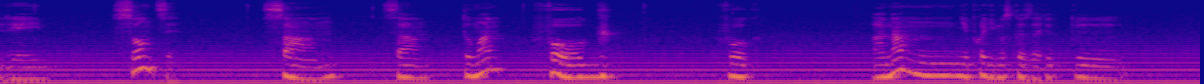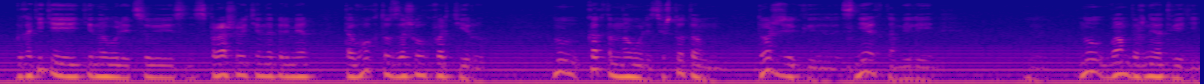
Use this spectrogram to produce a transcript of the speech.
rain. Солнце – sun, sun. Туман – fog, fog. А нам необходимо сказать, вот, э, вы хотите идти на улицу и спрашиваете, например, того, кто зашел в квартиру. Ну, как там на улице, что там, дождик, э, снег там или... Э, ну, вам должны ответить.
